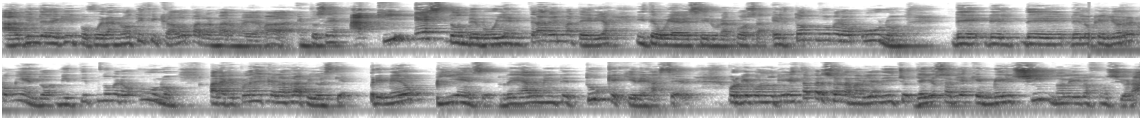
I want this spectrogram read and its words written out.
alguien del equipo fuera notificado para armar una llamada. Entonces aquí es donde voy a entrar en materia y te voy a decir una cosa. El top número uno de, de, de, lo que yo recomiendo, mi tip número uno para que puedas escalar rápido es que primero piense realmente tú qué quieres hacer. Porque con lo que esta persona me había dicho, ya yo sabía que MailChimp no le iba a funcionar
